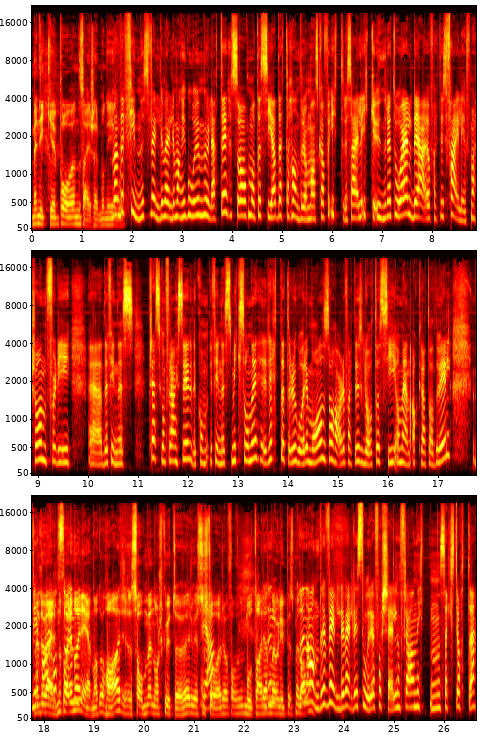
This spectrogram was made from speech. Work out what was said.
Men ikke på en seiersseremoni? Men det finnes veldig veldig mange gode muligheter. Så på en måte si at dette handler om man skal få ytre seg eller ikke under et OL, det er jo faktisk feilinformasjon. Fordi eh, det finnes pressekonferanser, det finnes mikssoner. Rett etter du går i mål, så har du faktisk lov til å si og mene akkurat hva du vil. Vi Men du verden for en arena du har som en norsk utøver, hvis du ja. står og får, mottar en den, olympisk medalje. Den andre veldig, veldig store forskjellen fra 1968,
